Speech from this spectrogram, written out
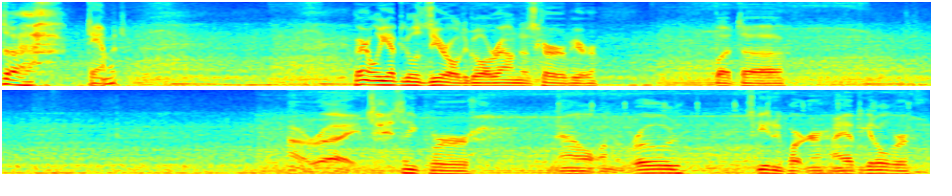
the, damn it. Apparently you have to go zero to go around this curve here. But, uh... Alright, I think we're now on the road. Excuse me, partner. I have to get over.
